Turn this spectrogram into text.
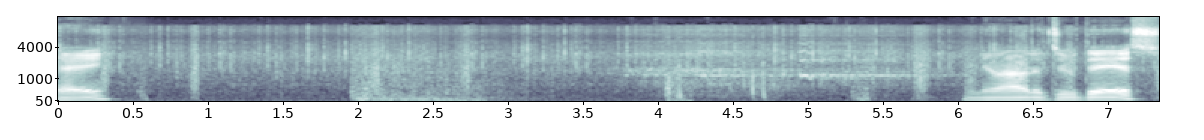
Okay. We know how to do this.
